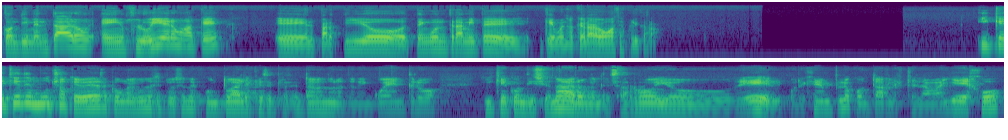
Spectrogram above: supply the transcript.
condimentaron e influyeron a que eh, el partido tenga un trámite que, bueno, que ahora lo vamos a explicar. Y que tiene mucho que ver con algunas situaciones puntuales que se presentaron durante el encuentro y que condicionaron el desarrollo de él. Por ejemplo, contarles que Lavallejo,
